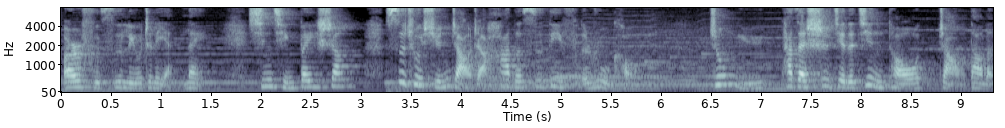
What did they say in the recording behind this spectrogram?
而福斯流着眼泪，心情悲伤，四处寻找着哈德斯地府的入口。终于，他在世界的尽头找到了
